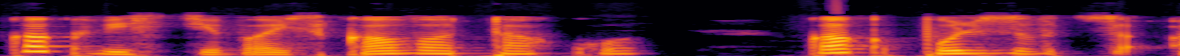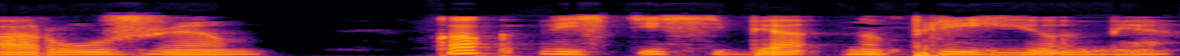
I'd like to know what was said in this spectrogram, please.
Как вести войска в атаку, как пользоваться оружием, как вести себя на приеме.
